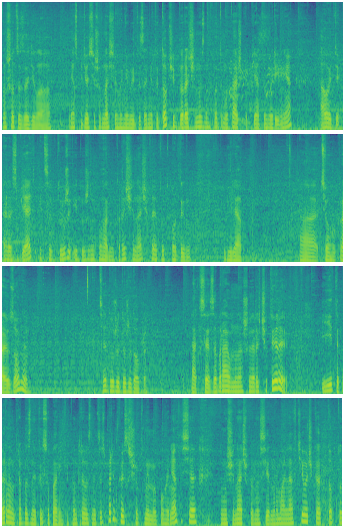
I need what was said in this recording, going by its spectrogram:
Ну що це за діла? а? Я сподіваюся, що в нас сьогодні вийде зайняти топчик. До речі, ми знаходимо тачку 5 рівня, Audi RS5, і це дуже і дуже непогано. До речі, начебто я тут один біля а, цього краю зони. Це дуже-дуже добре. Так, все, забираємо нашу RS4. І тепер нам треба знайти суперників. Нам треба знайти суперників, щоб з ними поганятися, тому що начебто в нас є нормальна автівочка, тобто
